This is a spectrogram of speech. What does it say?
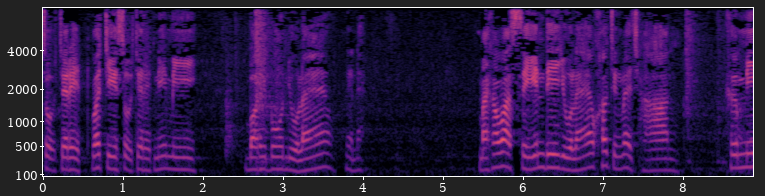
สุจริตวจีสุจริตนี้มีบริบูรณ์อยู่แล้วเนี่ยนะ หมายคือว่า ศีลดีอยู่แล้วเขาจึงได้ฌานคือมี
